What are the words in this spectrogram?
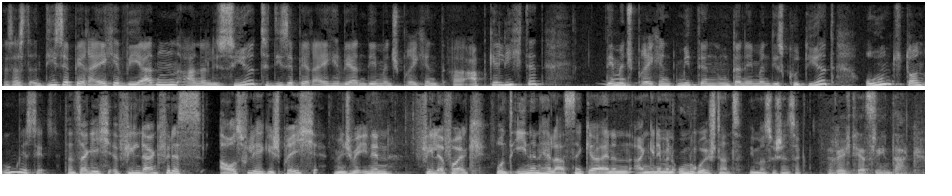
Das heißt, diese Bereiche werden analysiert, diese Bereiche werden dementsprechend äh, abgelichtet dementsprechend mit den Unternehmen diskutiert und dann umgesetzt. Dann sage ich vielen Dank für das ausführliche Gespräch. Ich wünsche mir Ihnen viel Erfolg und Ihnen, Herr Lassnick, einen angenehmen Unruhestand, wie man so schön sagt. Recht herzlichen Dank.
